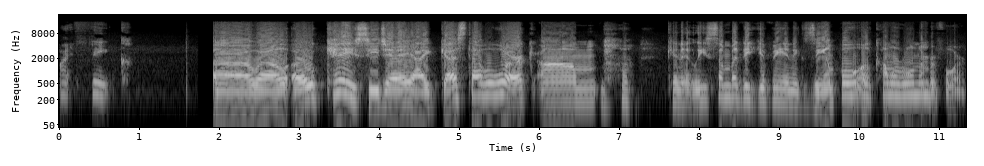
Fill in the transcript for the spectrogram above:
I think. Uh, well, okay, CJ. I guess that will work. Um, can at least somebody give me an example of comma rule number four?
